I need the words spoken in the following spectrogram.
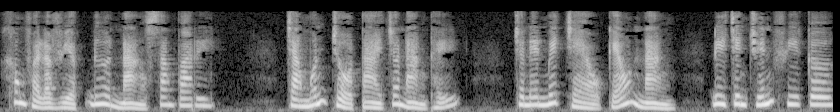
không phải là việc đưa nàng sang Paris. Chàng muốn trổ tài cho nàng thấy, cho nên mới trèo kéo nàng đi trên chuyến phi cơ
